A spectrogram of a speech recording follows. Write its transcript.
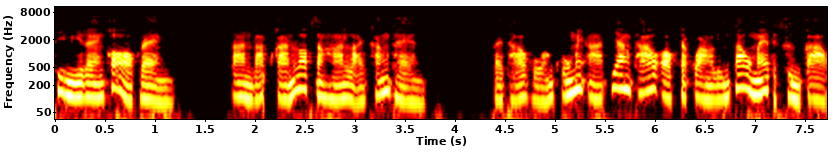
ที่มีแรงก็ออกแรง ต้านรับการลอบสังหารหลายครั้งแทน แต่เท้าหวงคงไม่อาจย่างเท้าออกจากกวางหลิงเต้าแม้แต่ครึ่งก้าว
